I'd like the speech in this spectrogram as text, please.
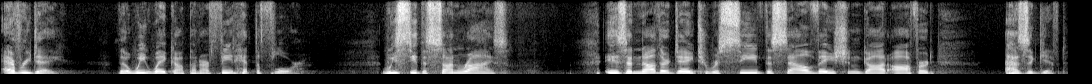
Every day that we wake up and our feet hit the floor, we see the sun rise, is another day to receive the salvation God offered as a gift.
